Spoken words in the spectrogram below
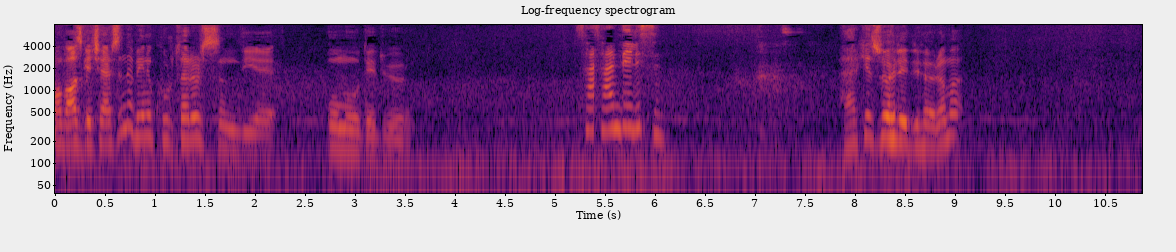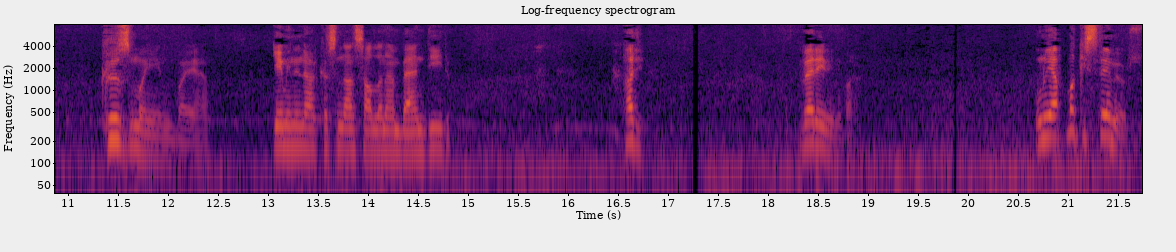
Ama vazgeçersin de beni kurtarırsın diye umut ediyorum. Sen, sen delisin. Herkes öyle diyor ama... Kızmayın bayan. Geminin arkasından sallanan ben değilim. Hadi. Ver elini bana. Bunu yapmak istemiyoruz.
